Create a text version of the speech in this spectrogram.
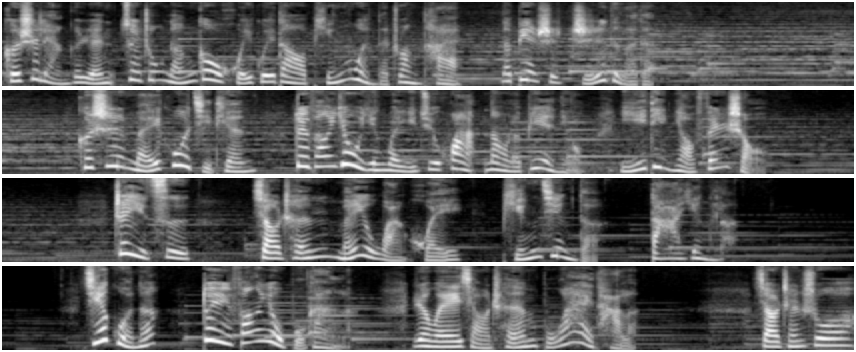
可是两个人最终能够回归到平稳的状态，那便是值得的。可是没过几天，对方又因为一句话闹了别扭，一定要分手。这一次，小陈没有挽回，平静的答应了。结果呢，对方又不干了，认为小陈不爱他了。小陈说：“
